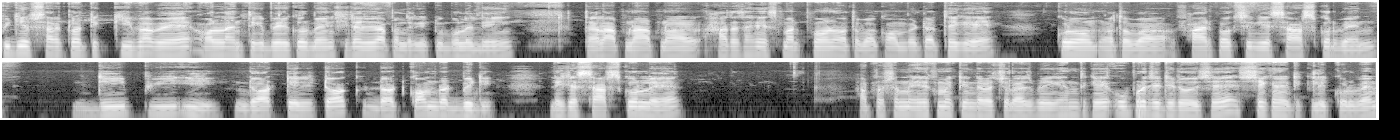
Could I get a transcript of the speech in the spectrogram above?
পিডিএফ সার্কুলারটি কীভাবে অনলাইন থেকে বের করবেন, সেটা যদি আপনাদেরকে একটু বলে দিই, তাহলে আপনার আপনার হাতে থাকা স্মার্টফোন অথবা কম্পিউটার থেকে ক্রোম অথবা ফায়ারফক্সে গিয়ে সার্চ করবেন DPE dot teletalk dot com dot BD লিখে সার্চ করলে আপনার সামনে এরকম একটি ইন্টারভেস চলে আসবে, এখান থেকে উপরে যেটি রয়েছে, সেখানে একটি ক্লিক করবেন।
